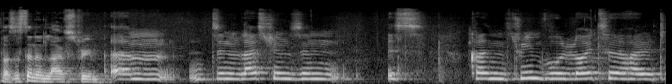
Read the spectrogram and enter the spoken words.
Was ist denn ein Livestream? Ähm, ein Livestream sind, ist quasi ein Stream, wo Leute halt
